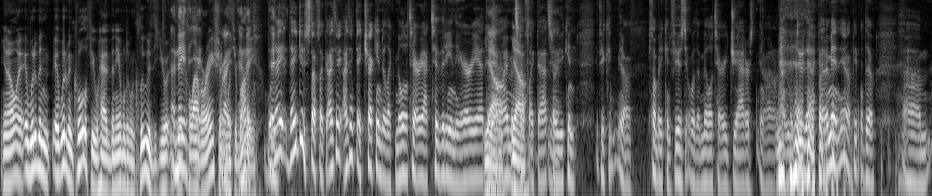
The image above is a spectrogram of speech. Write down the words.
you know, it would have been it would have been cool if you had been able to include your, And your they- collaboration right, with your and buddy. they- Well, they they do stuff like that. I think I think they check into like military activity in the area at the Yeah, time and yeah. stuff like that. So Yeah. you can, if you can, you know, if somebody confused it with a military jet or you know, I don't know how you would do that, but I mean, you know, people do. Um,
